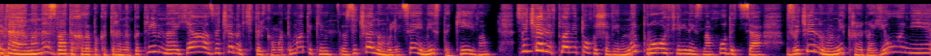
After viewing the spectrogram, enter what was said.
Вітаю, мене звати Халепа Катерина Петрівна. Я звичайна вчителька математики в звичайному ліцеї міста Києва. Звичайний в плані того, що він не профільний, знаходиться в звичайному мікрорайоні,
